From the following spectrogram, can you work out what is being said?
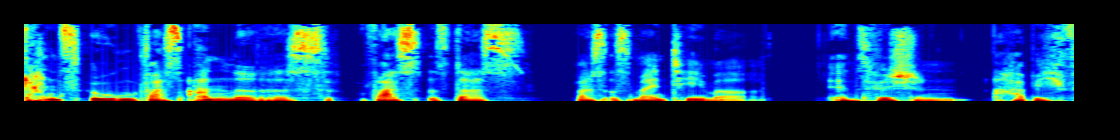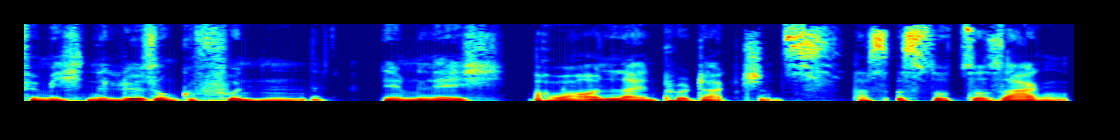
ganz irgendwas anderes? Was ist das? Was ist mein Thema? Inzwischen habe ich für mich eine Lösung gefunden, nämlich Bauer Online Productions. Das ist sozusagen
